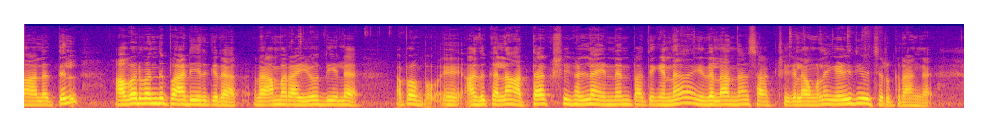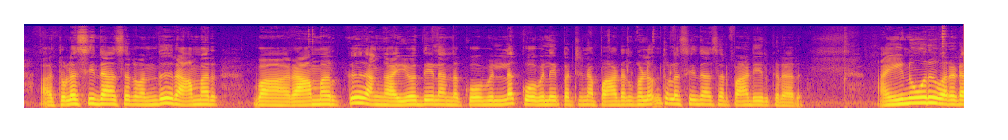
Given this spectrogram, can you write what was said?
காலத்தில் அவர் வந்து பாடியிருக்கிறார் ராமர் அயோத்தியில். அப்போ அதுக்கெல்லாம் அத்தாட்சிகள்லாம் என்னன்னு பார்த்தீங்கன்னா இதெல்லாம் தான் சாட்சிகள். அவங்களாம் எழுதி வச்சுருக்குறாங்க. துளசிதாசர் வந்து ராமர் வா ராமருக்கு அங்கே அயோத்தியில் அந்த கோவிலில் கோவிலை பற்றின பாடல்களும் துளசிதாசர் பாடியிருக்கிறாரு. ஐநூறு வருட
